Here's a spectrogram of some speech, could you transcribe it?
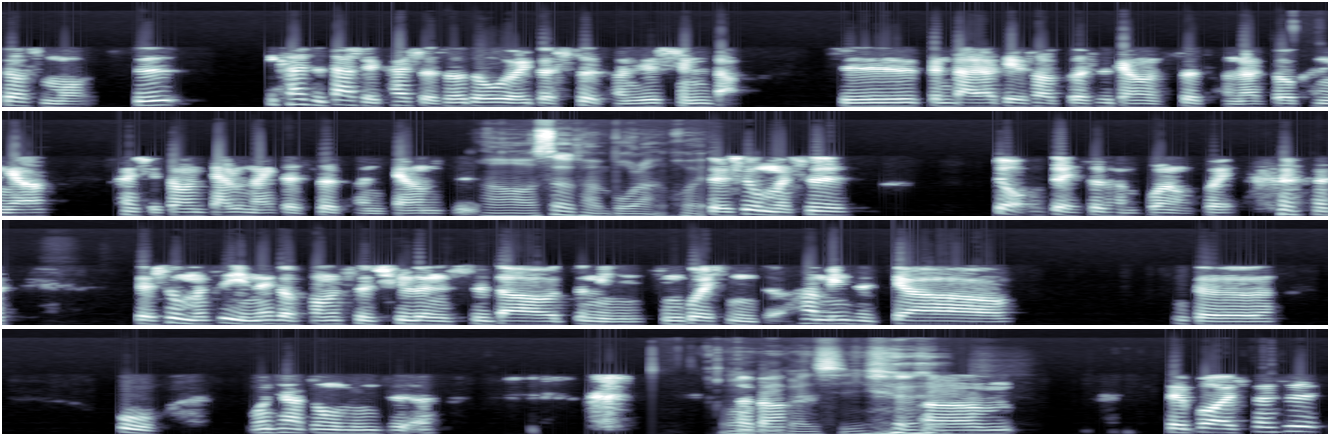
叫什么？其实一开始大学开始的时候都会有一个社团就是宣导，其实跟大家介绍各式各样的社团啊，都肯定要看学生加入哪一个社团这样子。哦，社团博览会。对，是我们是，对对，社团博览会。对，是我们是以那个方式去认识到这名新贵信者，他名字叫那个，哦，忘记他中文名字了。哦，没关系。嗯。对，不好意思，但是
